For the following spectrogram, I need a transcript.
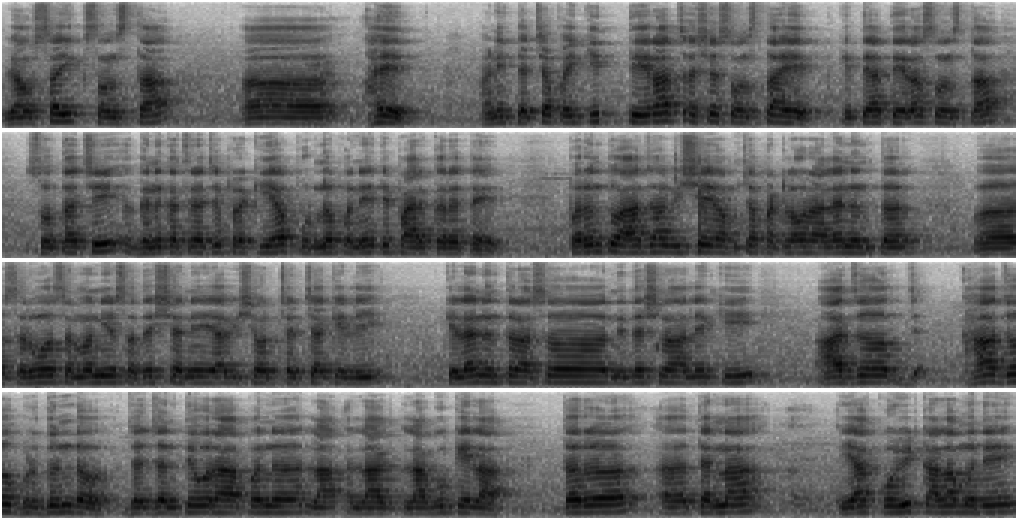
व्यावसायिक संस्था आहेत. आणि त्याच्यापैकी तेराच अशा संस्था आहेत की त्या तेरा संस्था स्वतःची घनकचऱ्याची प्रक्रिया पूर्णपणे ते पार करत आहेत. परंतु आज हा विषय आमच्या पटलावर आल्यानंतर सर्व सन्माननीय सदस्यांनी या विषयावर चर्चा केली. केल्यानंतर असं निदर्शन आले की आज ज- हा जो भृदंड जर जनतेवर आपण ला ला लागू केला तर त्यांना या कोविड कालामध्ये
